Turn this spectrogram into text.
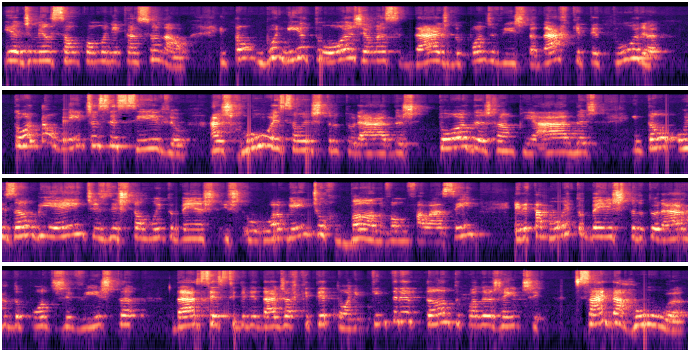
e a dimensão comunicacional. Então, Bonito hoje é uma cidade, do ponto de vista da arquitetura, totalmente acessível. As ruas são estruturadas, todas rampeadas. Então, os ambientes estão muito bem, o ambiente urbano, vamos falar assim, ele está muito bem estruturado do ponto de vista da acessibilidade arquitetônica. Entretanto, quando a gente sai da rua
